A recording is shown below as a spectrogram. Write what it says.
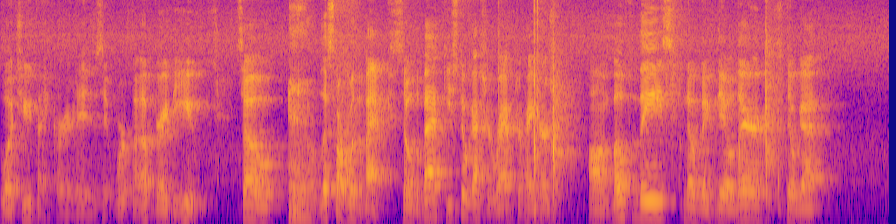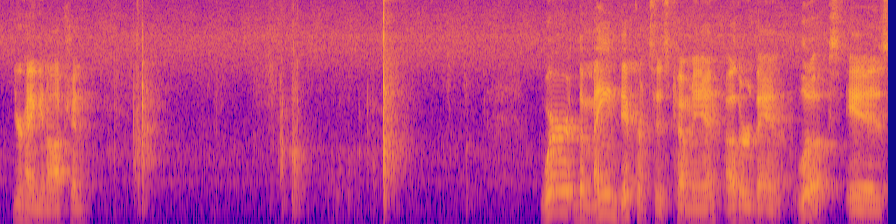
what you think or is it worth the upgrade to you. So let's start with the back. So the back, you still got your rafter hangers on both of these. No big deal there. Still got your hanging option. Where the main differences come in, other than looks, is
